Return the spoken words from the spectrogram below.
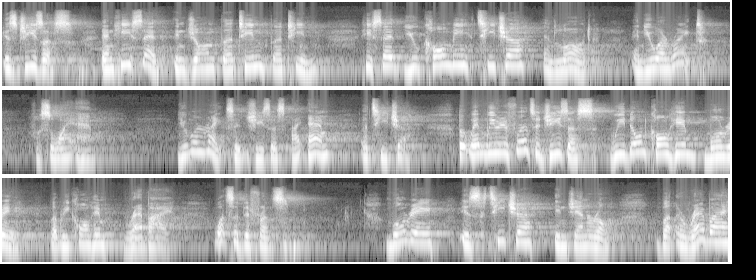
is Jesus. And he said in John 13 13, he said, You call me teacher and Lord, and you are right, for so I am. You are right, said Jesus. I am a teacher. But when we refer to Jesus, we don't call him Moreh, but we call him Rabbi. What's the difference? Moreh is teacher in general, but a rabbi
